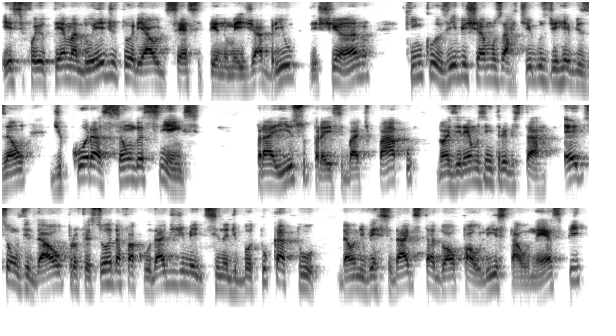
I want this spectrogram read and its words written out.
Esse foi o tema do editorial de CSP no mês de abril deste ano que inclusive chama os artigos de revisão de coração da ciência. Para isso, para esse bate-papo, nós iremos entrevistar Edson Vidal, professor da Faculdade de Medicina de Botucatu, da Universidade Estadual Paulista, a Unesp,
